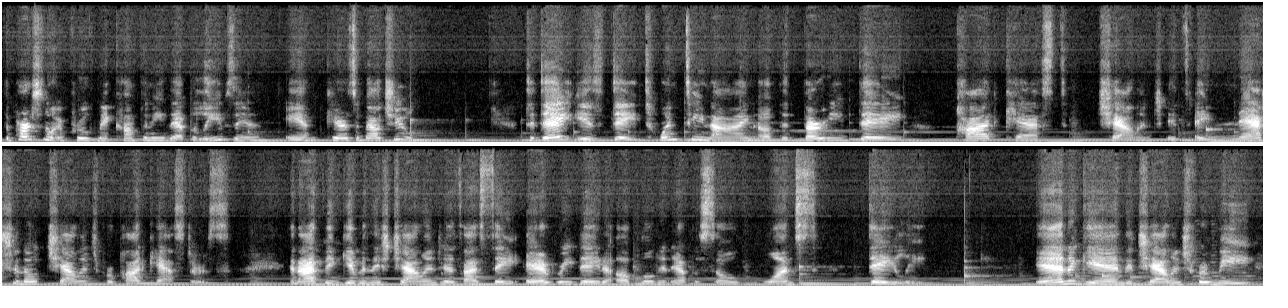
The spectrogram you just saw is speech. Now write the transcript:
the personal improvement company that believes in and cares about you. Today is day 29 of the 30 day podcast challenge. It's a national challenge for podcasters. And I've been given this challenge, as I say every day, to upload an episode once daily. And again, the challenge for me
